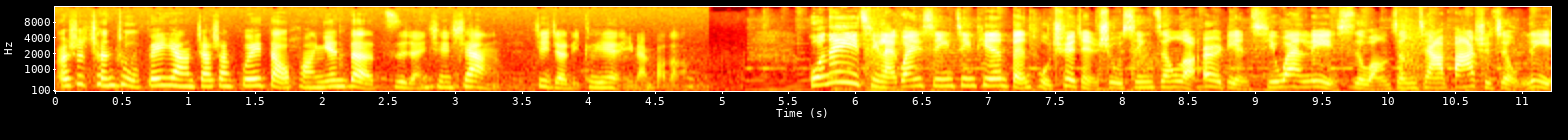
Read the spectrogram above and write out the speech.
而是尘。土飞扬加上硅岛黄烟的自然现象。记者李克燕、依兰报道。国内疫情来关心，今天本土确诊数新增了二点七万例，死亡增加八十九例。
